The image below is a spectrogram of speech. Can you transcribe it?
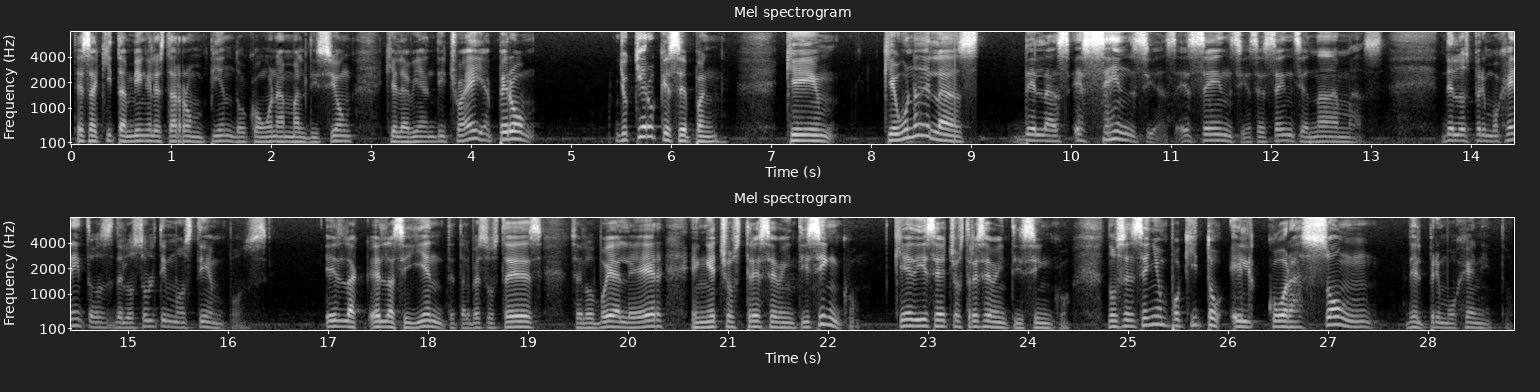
Entonces aquí también él está rompiendo con una maldición que le habían dicho a ella. Pero yo quiero que sepan que, que una de las, de las esencias, esencias, esencias nada más, de los primogénitos de los últimos tiempos es la, es la siguiente. Tal vez ustedes se los voy a leer en Hechos 13:25. ¿Qué dice Hechos 13:25? Nos enseña un poquito el corazón del primogénito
